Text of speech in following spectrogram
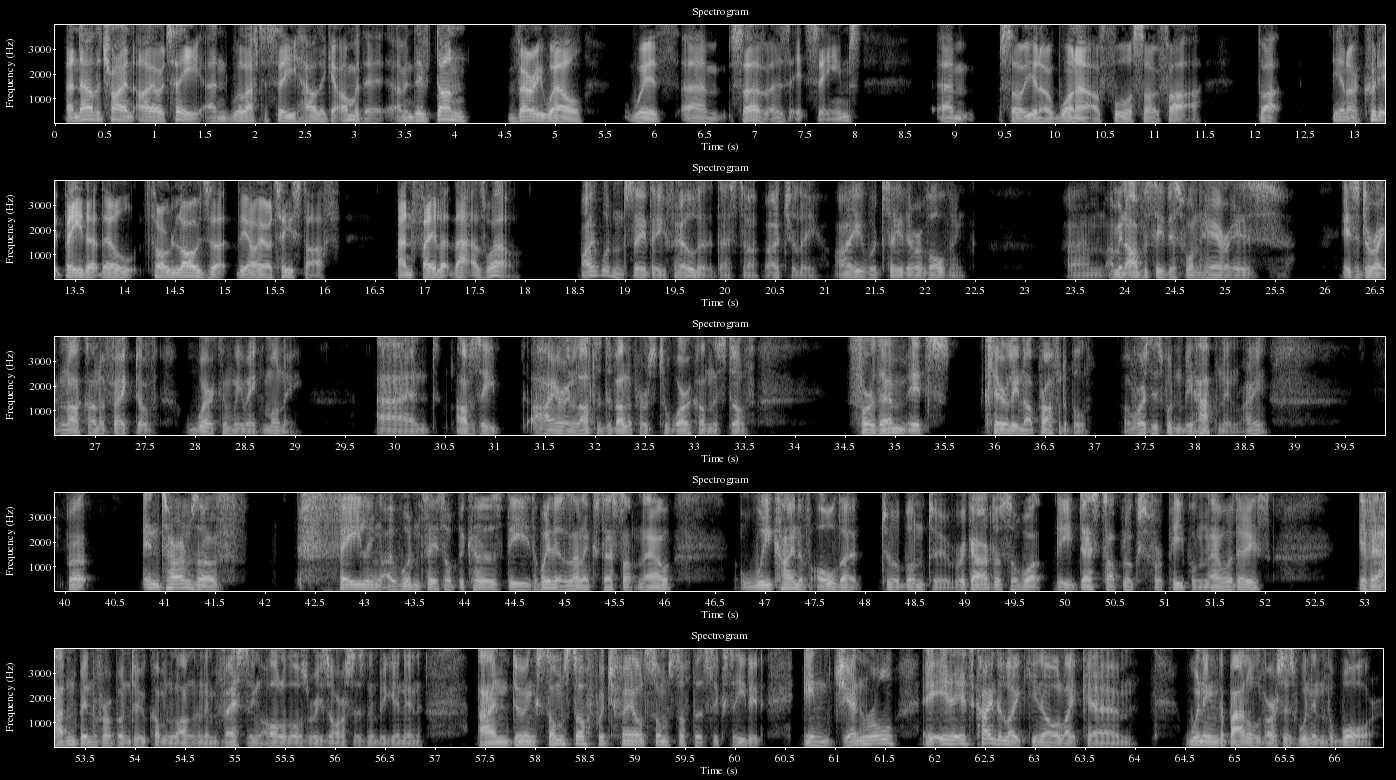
and now they're trying IoT, and we'll have to see how they get on with it. I mean, they've done very well with um, servers, it seems. Um, so you know, one out of four so far. But you know, could it be that they'll throw loads at the IoT stuff and fail at that as well? I wouldn't say they failed at the desktop, actually. I would say they're evolving. Um, I mean, obviously, this one here is is a direct knock on effect of where can we make money, and obviously, hiring lots of developers to work on this stuff. For them, it's clearly not profitable. Otherwise, this wouldn't be happening, right? But in terms of failing, I wouldn't say so because the, the way that Linux desktop now, we kind of owe that to Ubuntu, regardless of what the desktop looks for people nowadays. If it hadn't been for Ubuntu coming along and investing all of those resources in the beginning and doing some stuff which failed, some stuff that succeeded, in general, it, it's kind of like, you know, like um, winning the battle versus winning the war.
